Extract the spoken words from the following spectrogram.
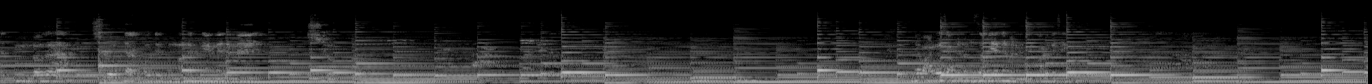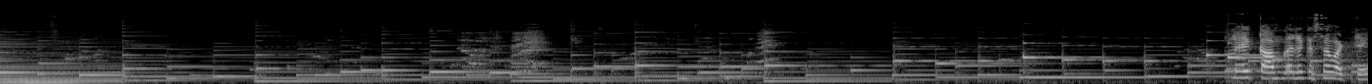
तर तुम्ही बघा स्लोक दाखवते तुम्हाला. काम करायला कसं वाटतंय?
